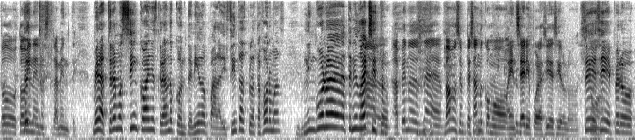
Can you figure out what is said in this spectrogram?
Todo, todo viene de nuestra mente. Mira, tenemos cinco años creando contenido para distintas plataformas. Ninguno ha tenido Ah, éxito. Apenas nah, vamos empezando como en serio, por así decirlo. Sí, Como- sí, pero,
